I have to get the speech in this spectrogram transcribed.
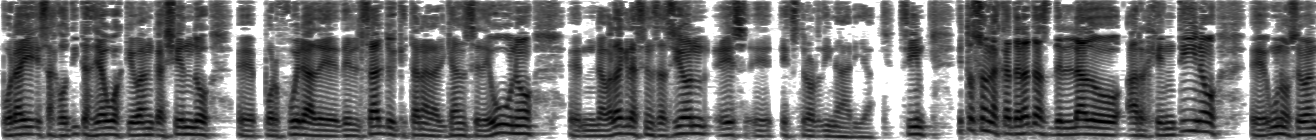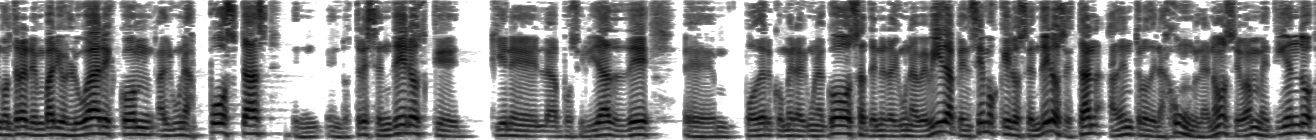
por ahí esas gotitas de aguas que van cayendo eh, por fuera del salto y que están al alcance de uno. la verdad que la sensación es extraordinaria. ¿sí? Estas son las cataratas del lado argentino. uno se va a encontrar en varios lugares con algunas postas en, en los tres senderos que tiene la posibilidad de eh, poder comer alguna cosa, tener alguna bebida. Pensemos que los senderos están adentro de la jungla, ¿no? Se van metiendo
